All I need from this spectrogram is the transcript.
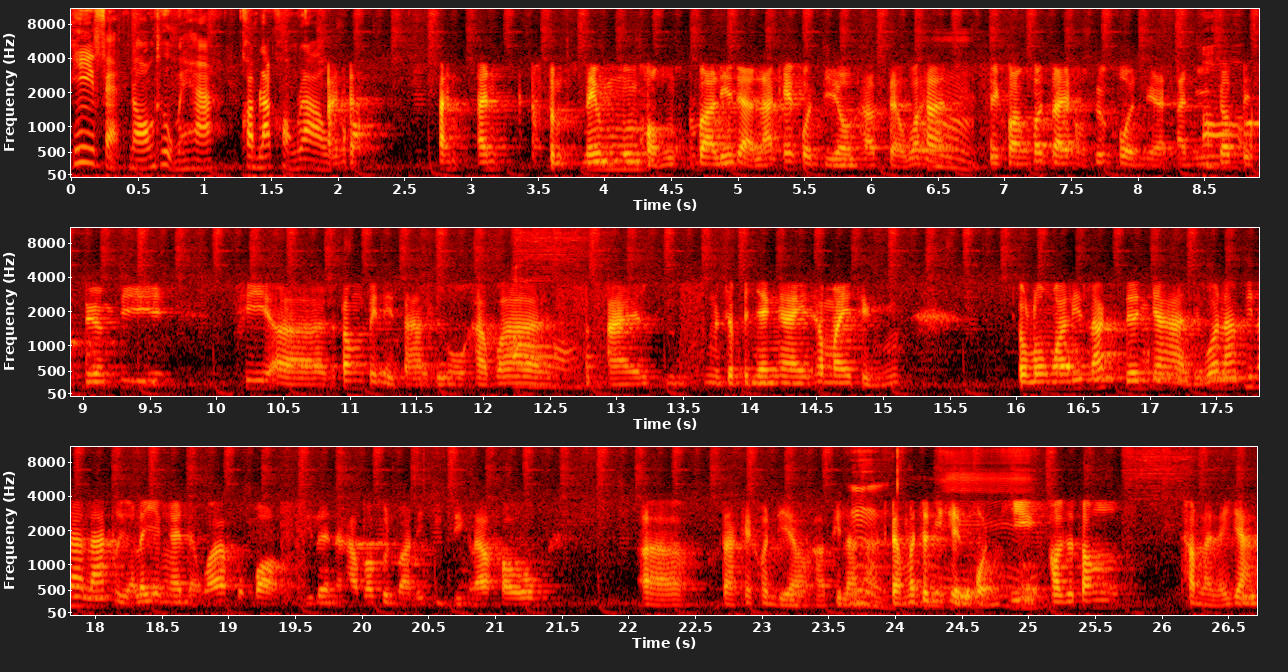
พี่แฝดน้องถูกไหมคะความรักของเรา อันอันอันในมุมของคุณบาลิสอะรักแค่คนเดียวครับ แต่ว่าอืม ในความเข้าใจของทุกคนเนี่ยอันนี้อ๋อก็เป็นเรื่องที่ที่เอ่อต้องไปติดตามดูครับว่าอ๋อ สุดท้ายมันจะเป็นยังไงทำไมถึง ตกลงวาลิสรักเดือนยาหรือว่ารักพี่น่ารักหรืออะไรยังไง แต่ว่าผมบอกอย่างนี้เลยนะครับ ว่าคุณวาลิสจริงๆแล้วเขาเอ่อรักแค่คนเดียวครับพี่น่ารักแต่มันจะมีเหตุผลที่เขาจะต้องทำหลายๆอย่าง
